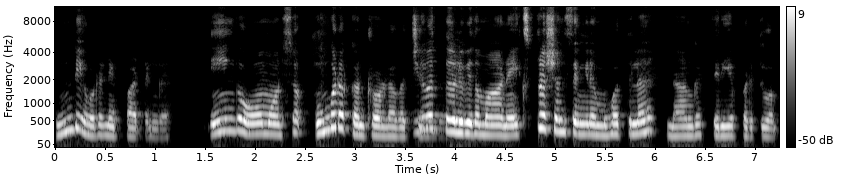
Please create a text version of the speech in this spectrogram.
இண்டியோட நிப்பாட்டுங்க. நீங்க ஹார்மோன்ஸ உங்களோட கண்ட்ரோல்ல வச்சு இருபத்தேழு விதமான எக்ஸ்பிரஷன்ஸ் எங்கிற முகத்துல நாங்க தெரியப்படுத்துவோம்.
